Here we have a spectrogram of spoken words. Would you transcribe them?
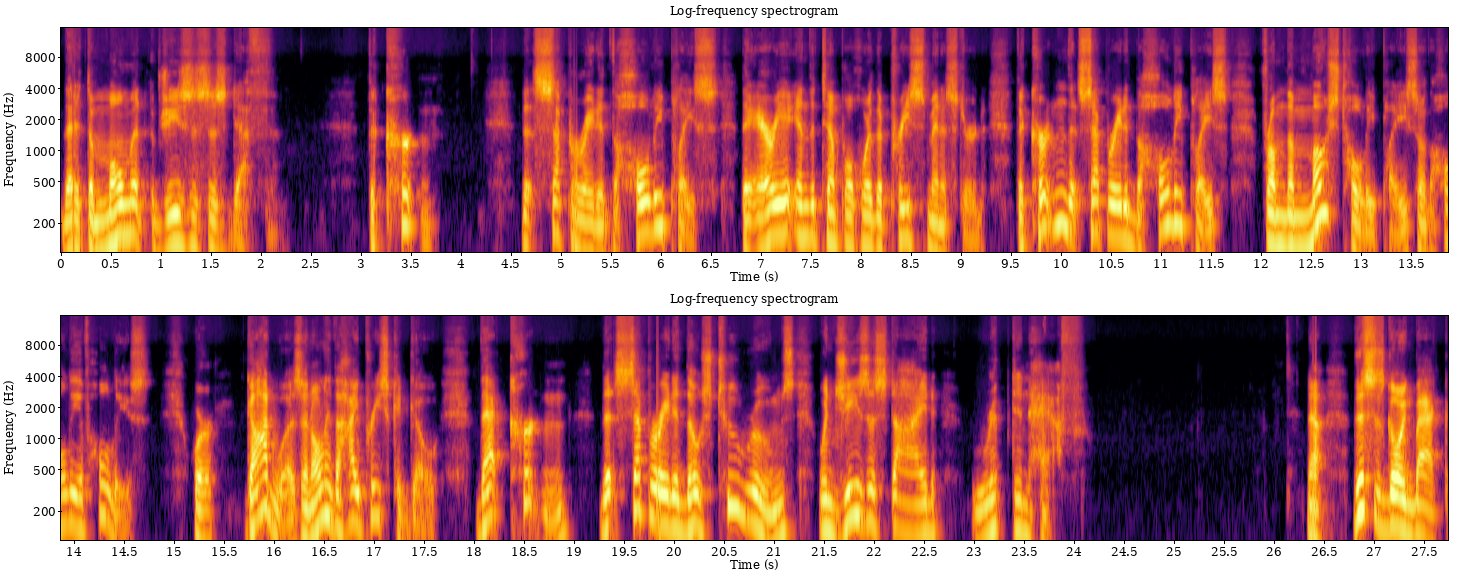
that at the moment of Jesus' death, the curtain that separated the holy place, the area in the temple where the priests ministered, the curtain that separated the holy place from the most holy place or the Holy of Holies, where God was and only the high priest could go, that curtain that separated those two rooms when Jesus died ripped in half. Now, this is going back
